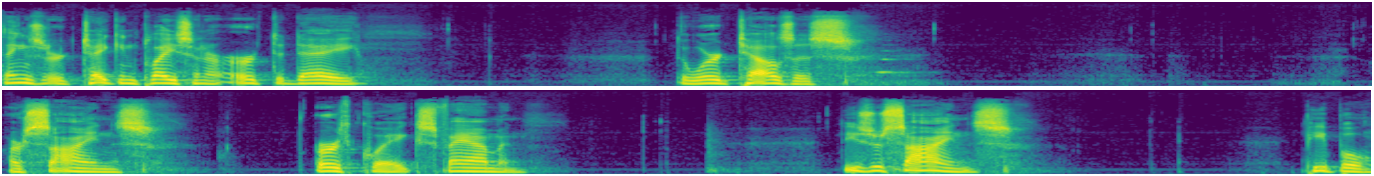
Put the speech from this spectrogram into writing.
Things that are taking place in our earth today, the Word tells us, are signs earthquakes, famine. These are signs. People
